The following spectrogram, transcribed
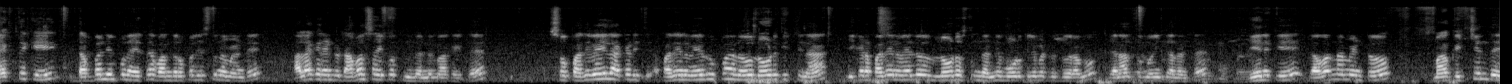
వ్యక్తికి డబ్బా నింపులు అయితే వంద రూపాయలు ఇస్తున్నామండి. అలాగే రెండు డబల్స్ అయిపోతుందండి మాకైతే. సో పదివేలు అక్కడ పదిహేను వేల రూపాయలు లోడ్కి ఇచ్చిన ఇక్కడ పదిహేను వేలు లోడ్ వస్తుందండి మూడు కిలోమీటర్ల దూరము జనాలతో మోయించాలంటే దీనికి గవర్నమెంట్ మాకు ఇచ్చింది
